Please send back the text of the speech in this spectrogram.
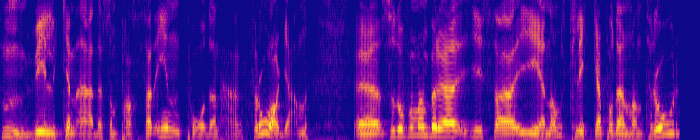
hmm, vilken är det som passar in på den här frågan? Eh, så då får man börja gissa igenom, klicka på den man tror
